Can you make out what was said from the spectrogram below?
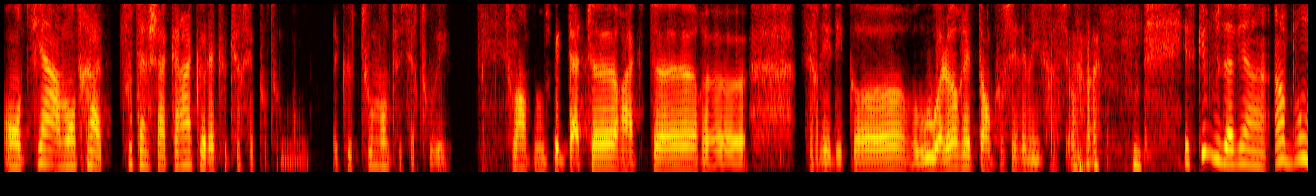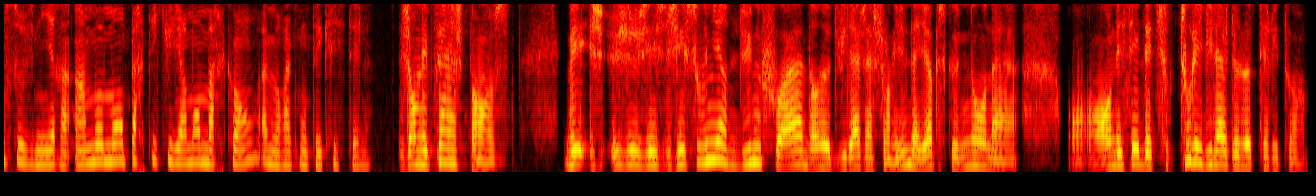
on, on tient à montrer à tout à chacun que la culture c'est pour tout le monde et que tout le monde peut s'y retrouver soit en tant que spectateur, acteur, euh, faire des décors, ou alors être en conseil d'administration. Est-ce que vous avez un, un, bon souvenir, un moment particulièrement marquant à me raconter, Christelle? J'en ai plein, je pense. Mais j'ai souvenir d'une fois dans notre village à Champlivre, d'ailleurs, parce que nous, on a, on, on essaye d'être sur tous les villages de notre territoire.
